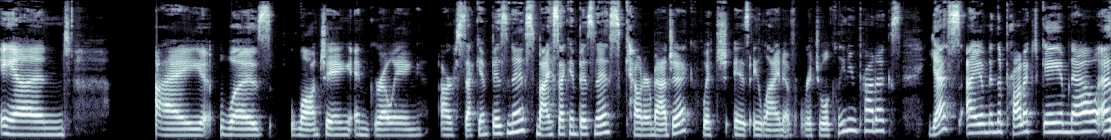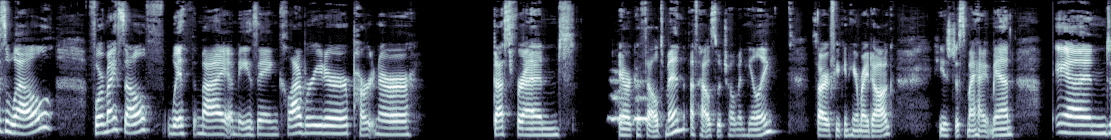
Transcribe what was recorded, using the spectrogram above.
And I was launching and growing our second business, my second business, Counter Magic, which is a line of ritual cleaning products. Yes, I am in the product game now as well for myself with my amazing collaborator, partner, best friend, Erica Feldman of House Witch Home and Healing. Sorry if you can hear my dog. He's just my hype man. And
